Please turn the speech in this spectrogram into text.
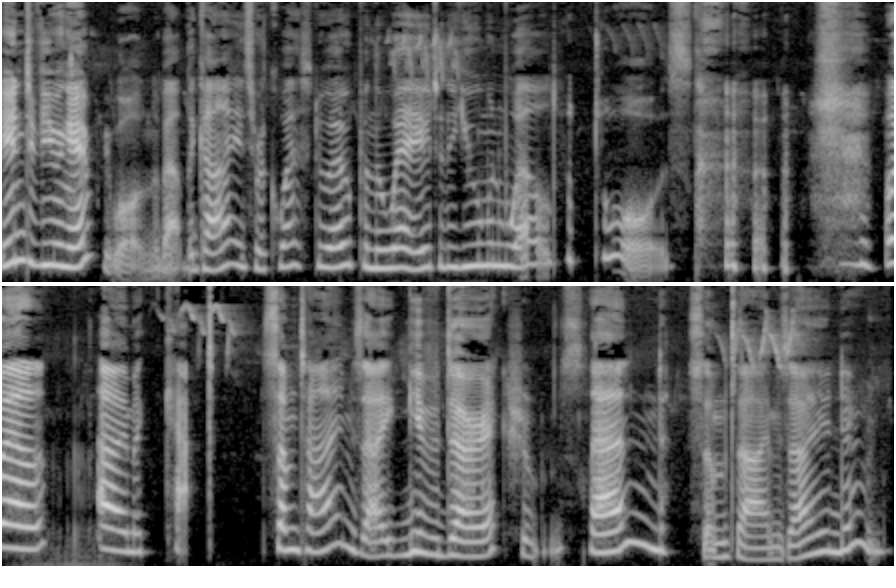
Interviewing everyone about the guy's request to open the way to the human world for tours. well, I'm a cat. Sometimes I give directions, and sometimes I don't.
